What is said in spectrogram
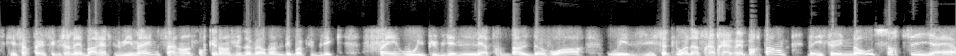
Ce qui est certain, c'est que Jean Barrette lui-même s'arrange pour que l'enjeu demeure dans le débat public. Fin août, il publie une lettre dans le Devoir où il dit cette loi-là sera très importante. Là, il fait une autre sortie hier.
